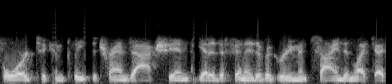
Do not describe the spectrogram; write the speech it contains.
forward to complete the transaction, get a definitive agreement signed. And like I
